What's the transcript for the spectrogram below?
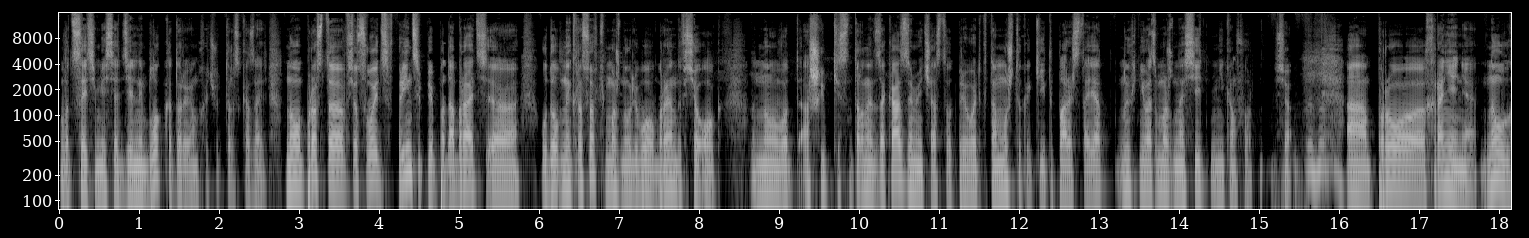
Вот с этим есть отдельный блок, который я вам хочу рассказать. Но просто все сводится, в принципе, подобрать э, удобные кроссовки можно у любого бренда, все ок. Но вот ошибки с интернет-заказами часто вот приводят к тому, что какие-то пары стоят, ну, их невозможно носить, некомфортно. Все. Мгм. А, про хранение. Ну,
